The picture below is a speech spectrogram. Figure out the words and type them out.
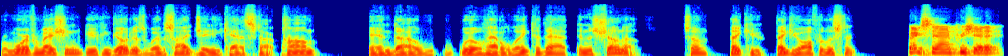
For more information, you can go to his website, jdkatz.com. And uh, we'll have a link to that in the show notes. So thank you. Thank you all for listening. Thanks, Stan. Appreciate it.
